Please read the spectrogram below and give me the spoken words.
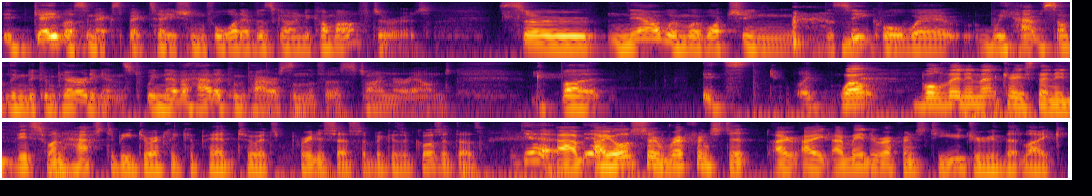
it gave us an expectation for whatever's going to come after it so now when we're watching the sequel where we have something to compare it against we never had a comparison the first time around but it's like Well, well, then in that case, then it, this one has to be directly compared to its predecessor because, of course, it does. yeah, Um, yeah. I also referenced it. I, I, I made a reference to you, Drew, that like,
